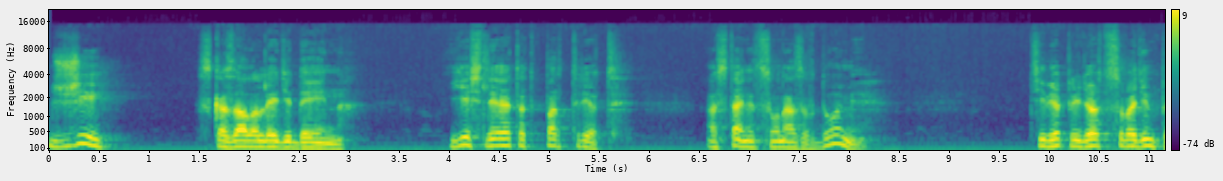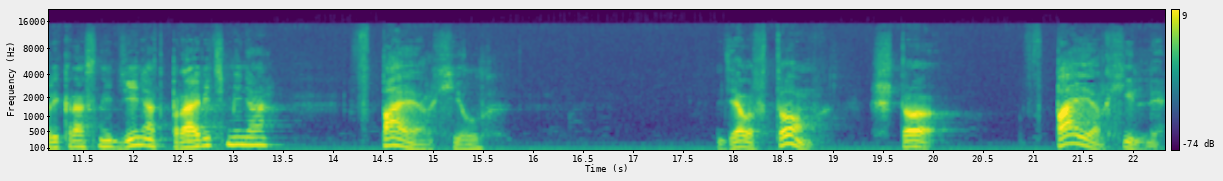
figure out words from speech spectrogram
Джи, сказала леди Дейн, если этот портрет останется у нас в доме, тебе придется в один прекрасный день отправить меня в Пайерхилл. Дело в том, что в Пайерхилле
